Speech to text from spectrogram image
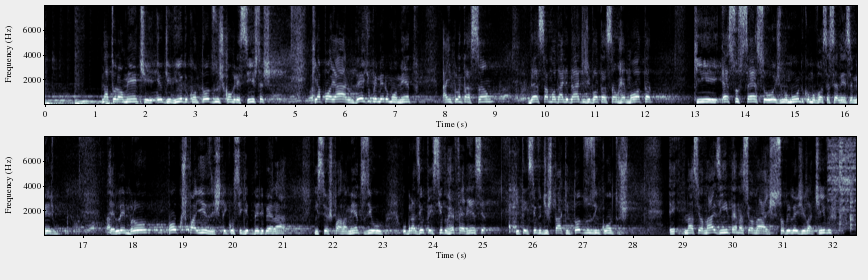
Naturalmente, eu divido com todos os congressistas que apoiaram desde o primeiro momento a implantação dessa modalidade de votação remota que é sucesso hoje no mundo, como Vossa Excelência mesmo eh, lembrou, poucos países têm conseguido deliberar em seus parlamentos e o, o Brasil tem sido referência e tem sido destaque em todos os encontros eh, nacionais e internacionais sobre legislativos.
